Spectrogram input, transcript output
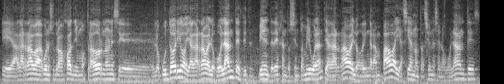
Eh, agarraba, bueno, yo trabajaba, tenía un mostrador, ¿no? En ese locutorio y agarraba los volantes, vienen, te dejan 200.000 volantes, agarraba y los engrampaba y hacía anotaciones en los volantes.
